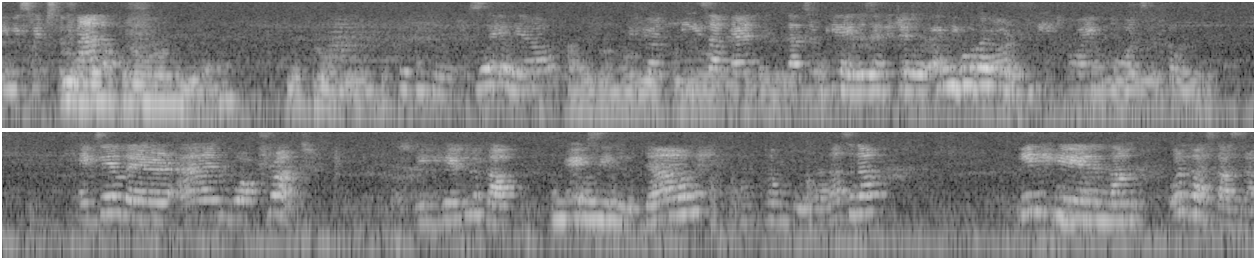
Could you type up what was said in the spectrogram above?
Maybe switch the fan off. Stay here. If your knees are bent, that's okay. Energetically think of your feet going towards the floor. Exhale there and walk front. Inhale to look up. Exhale to look down. And come to Uttanasana. Inhale, come Urdhva Hastasana.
